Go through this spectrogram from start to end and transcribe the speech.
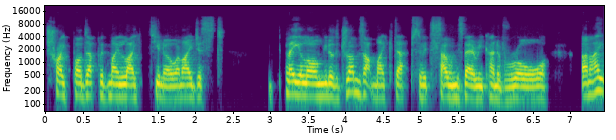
tripod up with my light, you know, and I just play along. You know, the drums aren't mic'd up, so it sounds very kind of raw. And I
